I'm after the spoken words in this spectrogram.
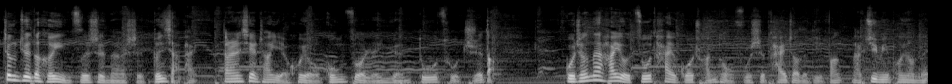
正确的合影姿势呢是蹲下拍。当然，现场也会有工作人员督促指导。古城呢还有租泰国传统服饰拍照的地方，那剧迷朋友们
